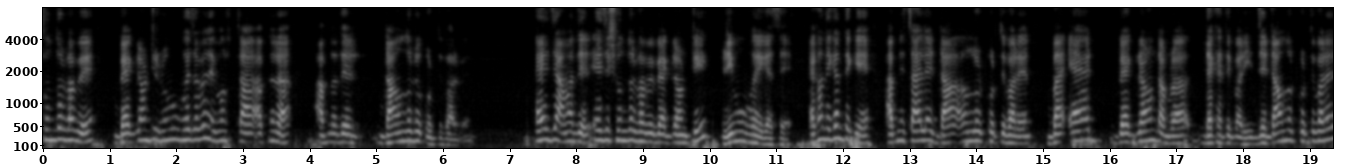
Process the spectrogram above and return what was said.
সুন্দরভাবে ব্যাকগ্রাউন্ডটি রিমুভ হয়ে যাবে এবং তা আপনারা আপনাদের ডাউনলোডও করতে পারবেন। এই যে আমাদের, এই যে সুন্দরভাবে ব্যাকগ্রাউন্ডটি রিমুভ হয়ে গেছে। এখন এখান থেকে আপনি চাইলে ডাউনলোড করতে পারেন বা অ্যাড ব্যাকগ্রাউন্ড আমরা দেখাতে পারি। যে ডাউনলোড করতে পারেন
